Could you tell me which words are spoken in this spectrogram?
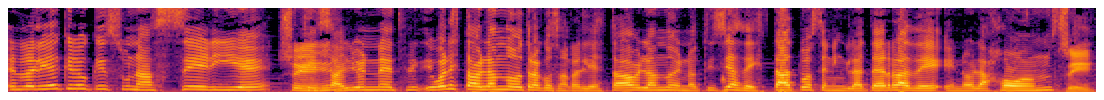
en realidad creo que es una serie Sí. que salió en Netflix. Igual está hablando de otra cosa en realidad. Estaba hablando de noticias de estatuas en Inglaterra de Enola Holmes. Sí.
